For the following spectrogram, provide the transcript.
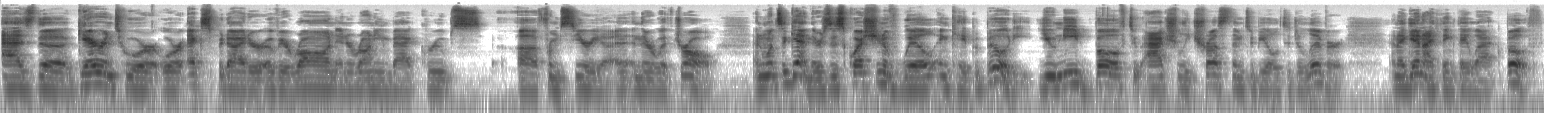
as the guarantor or expediter of Iran and Iranian backed groups uh, from Syria and, and their withdrawal. And once again, there's this question of will and capability. You need both to actually trust them to be able to deliver. And again, I think they lack both.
